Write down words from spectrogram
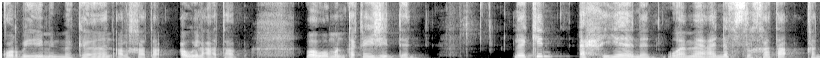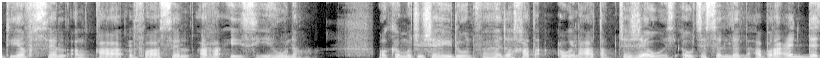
قربه من مكان الخطأ أو العطب وهو منطقي جدا. لكن أحيانا ومع نفس الخطأ قد يفصل الفاصل الرئيسي هنا. وكما تشاهدون فهذا الخطأ أو العطب تجاوز أو تسلل عبر عدة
